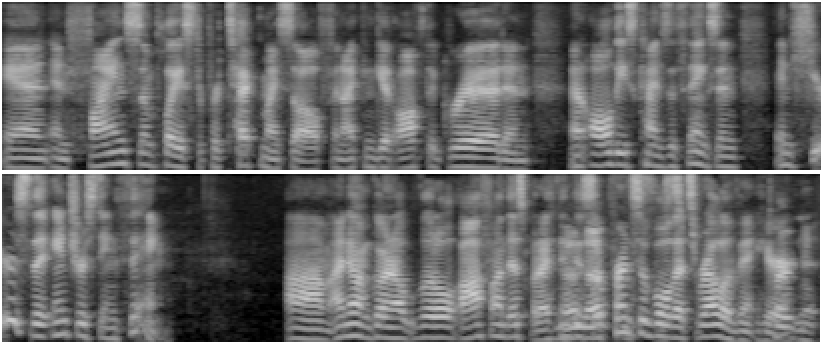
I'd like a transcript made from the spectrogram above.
and and find some place to protect myself and i can get off the grid and and all these kinds of things and and here's the interesting thing um, i know i'm going a little off on this but i think No, it's no, a principle it's- that's relevant here Pertinent.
